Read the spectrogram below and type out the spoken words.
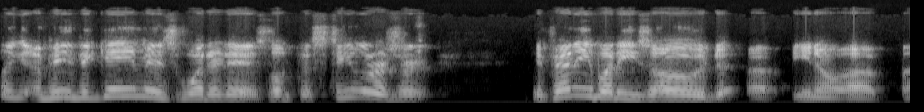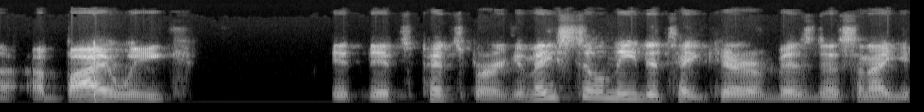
Look, I mean, the game is what it is. Look, the Steelers are. If anybody's owed, uh, you know, a, a bye week, it, it's Pittsburgh, and they still need to take care of business. And I,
